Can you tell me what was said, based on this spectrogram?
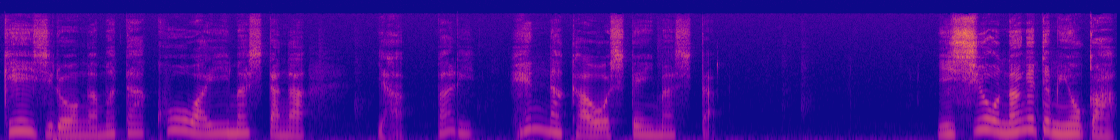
慶次郎がまたこうは言いましたがやっぱり変な顔をしていました石を投げてみようか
